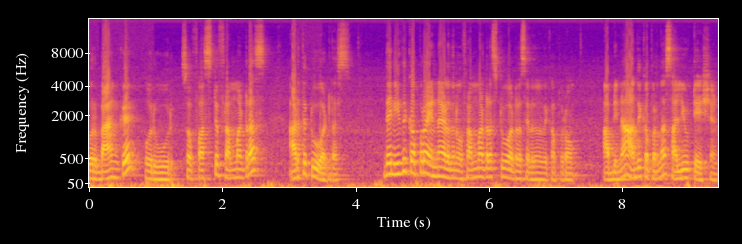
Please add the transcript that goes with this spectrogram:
ஒரு பேங்க்கு ஒரு ஊர். ஸோ ஃபஸ்ட்டு ஃப்ரம் அட்ரஸ் அடுத்து டூ அட்ரஸ் தென் இதுக்கப்புறம் என்ன எழுதணும்? ஃப்ரம் அட்ரஸ் டூ அட்ரஸ் எழுதுனதுக்கப்புறம். அப்படின்னா அதுக்கப்புறம் தான் சல்யூட்டேஷன்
